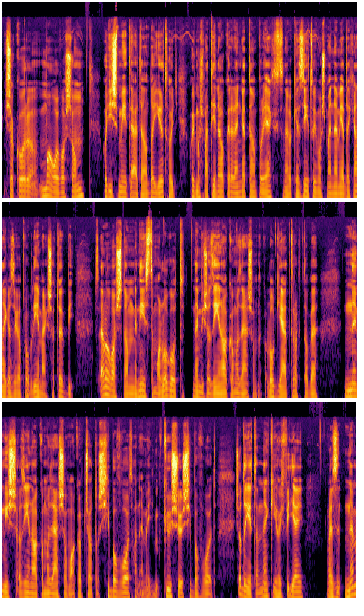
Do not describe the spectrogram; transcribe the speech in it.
És akkor ma olvasom, hogy ismételten odaírt, hogy, hogy most már tényleg akkor elengedtem a projektnek a kezét, hogy most már nem érdekelnek ezek a problémák, stb. Ezt elolvastam, meg néztem a logot, nem is az én alkalmazásomnak a logját rakta be, nem is az én alkalmazásommal kapcsolatos hiba volt, hanem egy külsős hiba volt, és odaírtam neki, hogy figyelj, ez nem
